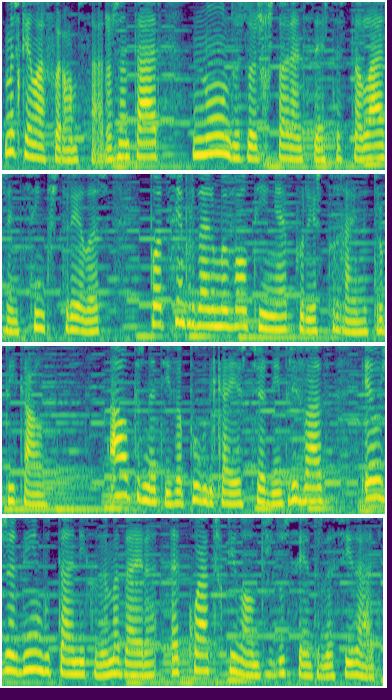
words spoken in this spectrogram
Mas quem lá for almoçar ou jantar, num dos dois restaurantes desta estalagem de 5 estrelas, pode sempre dar uma voltinha por este terreno tropical. A alternativa pública a este jardim privado é o Jardim Botânico da Madeira, a 4 km do centro da cidade.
